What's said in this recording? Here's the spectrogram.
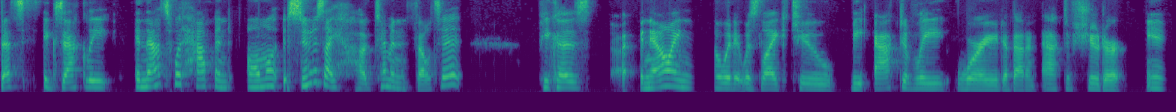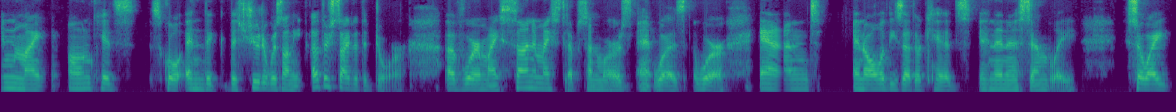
That's exactly, and that's what happened almost as soon as I hugged him and felt it, because now I know what it was like to be actively worried about an active shooter in my own kid's school, and the the shooter was on the other side of the door of where my son and my stepson was and was were, and and all of these other kids in an assembly. So I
